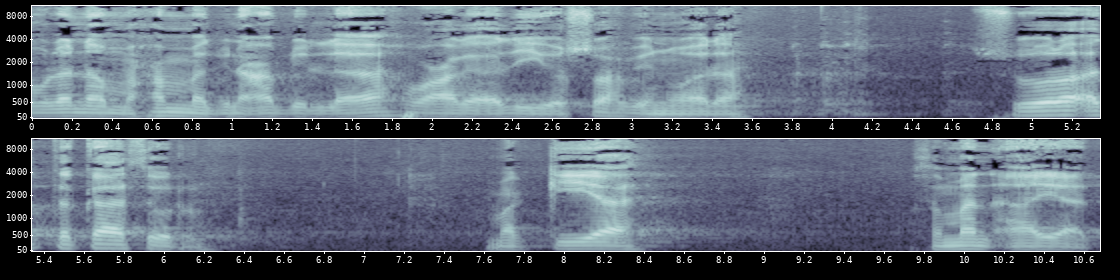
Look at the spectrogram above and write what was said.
مولانا محمد بن عبد الله وعلى آله وصحبه وآله. سورة التكاثر. Makkiyah. Seman ayat.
